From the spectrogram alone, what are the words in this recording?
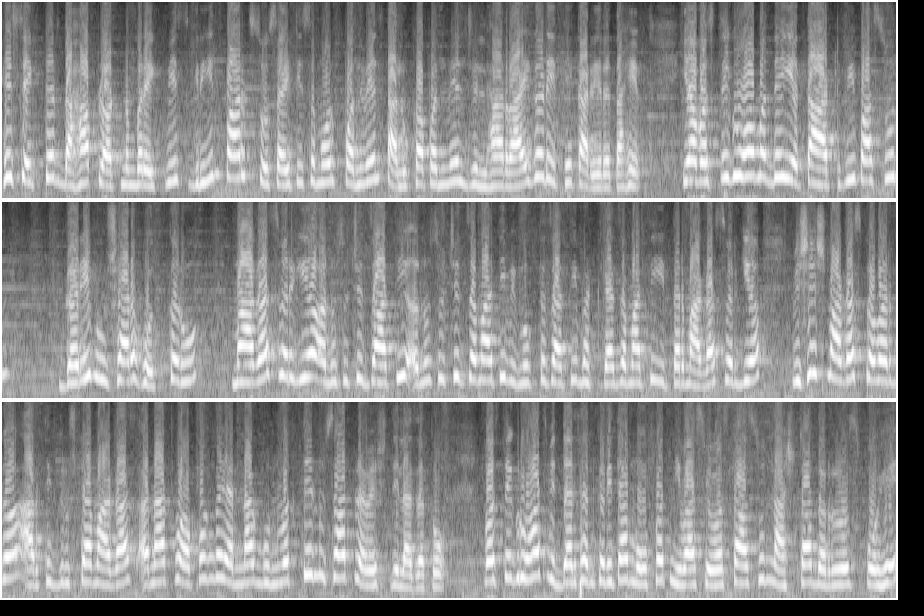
हे सेक्टर दहा प्लॉट नंबर एकवीस ग्रीन पार्क सोसायटी समोर पनवेल तालुका पनवेल जिल्हा रायगड येथे कार्यरत आहे. या वसतिगृहामध्ये येत्या आठवी पासून गरीब हुशार होतकरू मागासवर्गीय अनुसूचित जाती अनुसूचित जमाती विमुक्त जाती भटक्या जमाती इतर मागासवर्गीय विशेष मागास प्रवर्ग आर्थिकदृष्ट्या मागास अनाथ व अपंग यांना गुणवत्तेनुसार प्रवेश दिला जातो. वसतिगृहात विद्यार्थ्यांकरिता मोफत निवास व्यवस्था असून नाश्ता दररोज पोहे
